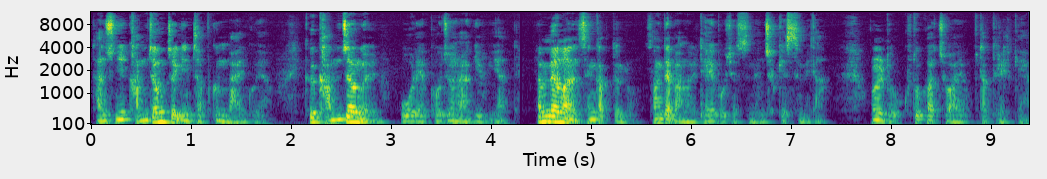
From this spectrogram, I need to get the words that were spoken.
단순히 감정적인 접근 말고요. 그 감정을 오래 보존하기 위한 현명한 생각들로 상대방을 대해보셨으면 좋겠습니다. 오늘도 구독과 좋아요 부탁드릴게요.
